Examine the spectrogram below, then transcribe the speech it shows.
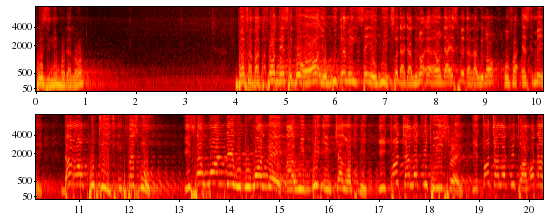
Praise the name of the Lord. just about four days ago or a week let me say a week so that i will not uh, underestimate and i will not overestimate. That man put it in facebook. He said one day will be one day i will be in charlottesville he turned charlottesville to israel. He turned charlottesville to another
